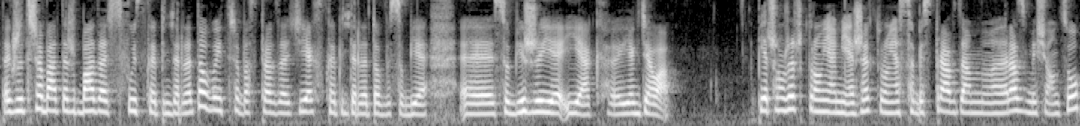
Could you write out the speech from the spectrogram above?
Także trzeba też badać swój sklep internetowy i trzeba sprawdzać, jak sklep internetowy sobie, sobie żyje i jak, jak działa. Pierwszą rzecz, którą ja mierzę, którą ja sobie sprawdzam e, raz w miesiącu,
